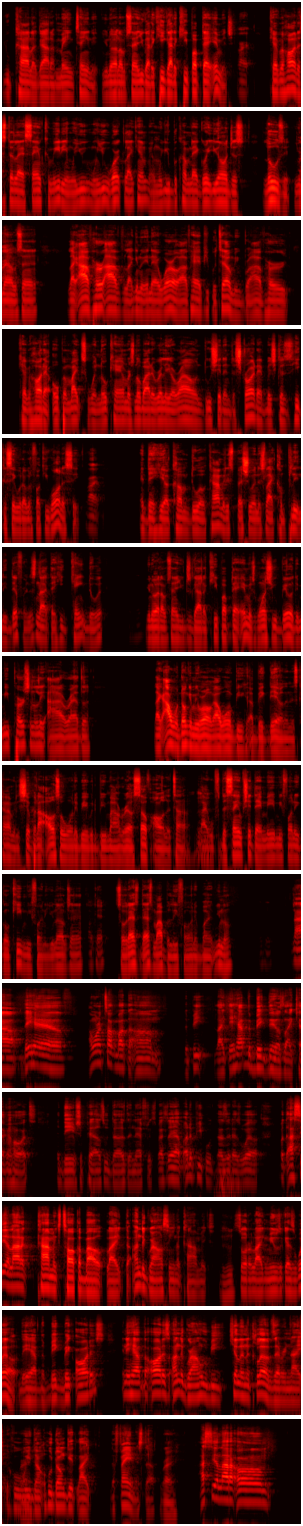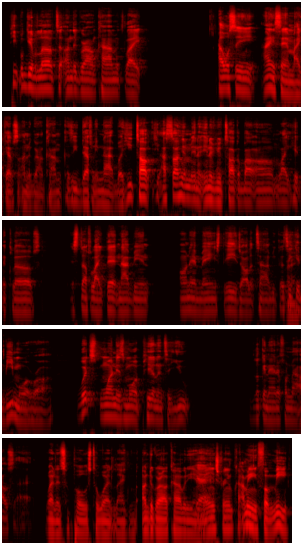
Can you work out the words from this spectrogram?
you kind of gotta maintain it. You know what I'm saying? You gotta he gotta keep up that image. Right. Kevin Hart is still that same comedian. When you when you work like him and when you become that great, you don't just lose it. You know what I'm saying? Like I've heard, I've like you know in that world, I've had people tell me, bro. I've heard Kevin Hart at open mics with no cameras, nobody really around, do shit and destroy that bitch because he could say whatever the fuck he want to say. Right. And then he'll come do a comedy special and it's like completely different. It's not that he can't do it. Mm-hmm. You know what I'm saying? You just gotta keep up that image once you build it. Me personally, I rather like I won't don't get me wrong, I won't be a big deal in this comedy shit, but I also want to be able to be my real self all the time. Mm-hmm. Like the same shit that made me funny gonna keep me funny, you know what I'm saying? Okay. So that's that's my belief on it. But you know, mm-hmm. Now they have. I want to talk about the um the beat like they have the big deals like Kevin Hart's, the Dave Chappelle's who does the Netflix special. They have other people who does it as well. But I see a lot of comics talk about like the underground scene of comics, mm-hmm. sort of like music as well. They have the big big artists, and they have the artists underground who be killing the clubs every night, who we don't who don't get like the fame and stuff. Right. I see a lot of um people give love to underground comics. Like I will say, I ain't saying Mike Epps an underground comic because he definitely not. But he talked. I saw him in an interview talk about um like hitting the clubs and stuff like that, not being on that main stage all the time because he could be more raw. Which one is more appealing to you? Looking at it from the outside. What as opposed to what like underground comedy and Yeah. mainstream. com- I mean, for me,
